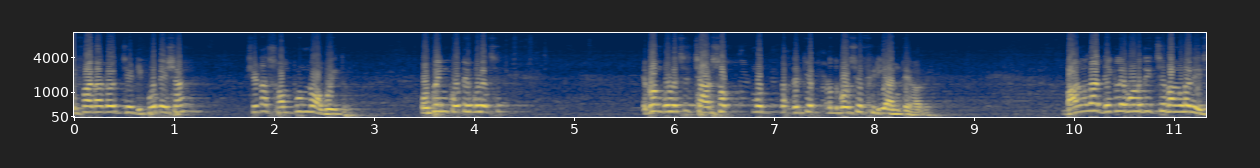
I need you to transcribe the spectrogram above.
এফআরআর যে ডিপোর্টেশন সেটা সম্পূর্ণ অবৈধ। ওপেন কোর্টে বলেছে। এবং বলেছে চার সপ্তাহের মধ্যে তাদেরকে ভারতবর্ষে ফিরিয়ে আনতে হবে। বাংলা দেখলে বলে দিচ্ছে বাংলাদেশ।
